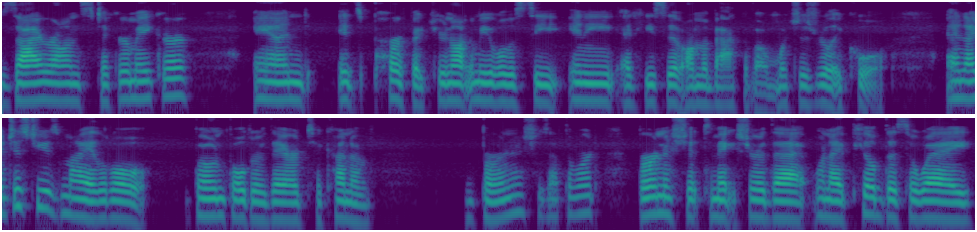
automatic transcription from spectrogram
Xyron sticker maker and it's perfect. You're not going to be able to see any adhesive on the back of them which is really cool. And I just used my little bone folder there to kind of burnish, is that the word? Burnish it to make sure that when I peeled this away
